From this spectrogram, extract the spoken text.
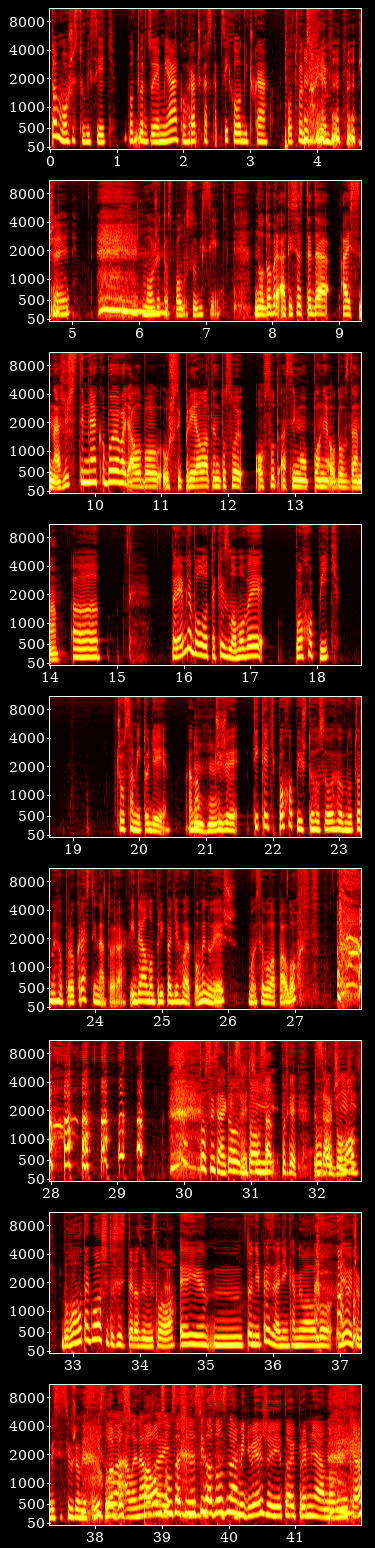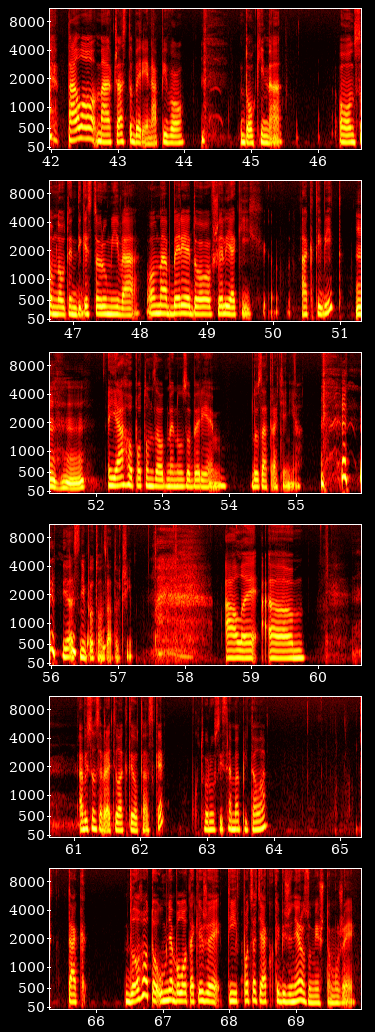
To môže súvisieť. Potvrdzujem ja ako hračkárska psychologička, potvrdzujem, že môže to spolu súvisieť. No dobre, a ty sa teda aj snažíš s tým nejako bojovať, alebo už si prijala tento svoj osud a si mu plne odovzdaná? Uh, pre mňa bolo také zlomové pochopiť, čo sa mi to deje. Áno? Uh-huh. Čiže ty keď pochopíš toho svojho vnútorného prokrastinátora, v ideálnom prípade ho aj pomenuješ, môj sa volá Palo, To si Tak to, sa to, sa, počkaj, to tak dlho? žiť. Dlho ho tak bolo, či to si si teraz vymyslela? Ej, mm, to neprezradím, Kamila, lebo neviem, čo by si si už o mne pomyslela, Lebo ale s Palom naozaj... som sa ešte nestihla zoznámiť, vieš, že je to aj pre mňa novinka. Palo ma často berie na pivo, do kina. On so mnou ten digestor umýva. On ma berie do všelijakých aktivít. Mhm. Ja ho potom za odmenu zoberiem do zatratenia. ja s ním potom zatočím. Ale um, aby som sa vrátila k tej otázke, ktorú si sa ma pýtala, tak dlho to u mňa bolo také, že ty v podstate ako keby, že nerozumieš tomu, že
